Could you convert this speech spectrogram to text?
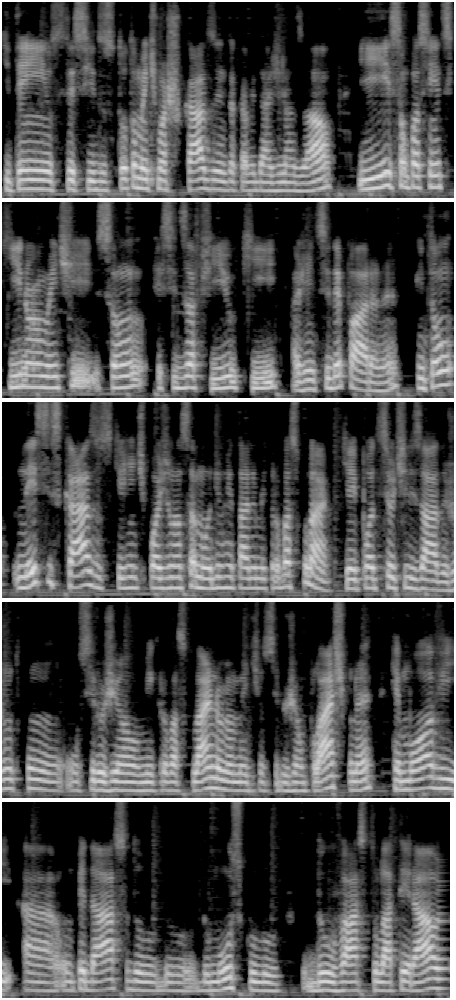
que têm os tecidos totalmente machucados dentro da cavidade nasal e são pacientes que normalmente são esse desafio que a gente se depara, né? Então, nesses casos que a gente pode lançar mão de um retalho microvascular, que aí pode ser utilizado junto com um cirurgião microvascular, normalmente um cirurgião plástico, né? Remove ah, um pedaço do, do, do músculo do vasto lateral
